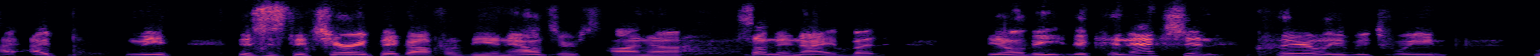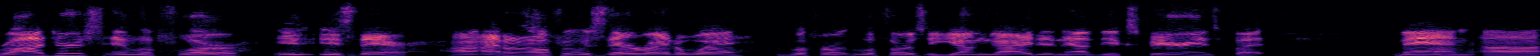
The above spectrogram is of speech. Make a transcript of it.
I I mean this is to cherry pick off of the announcers on uh, Sunday night, but you know the the connection clearly between Rodgers and LaFleur is, is there. I, don't know if it was there right away. LaFleur, LaFleur's a young guy, didn't have the experience, but man, uh,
